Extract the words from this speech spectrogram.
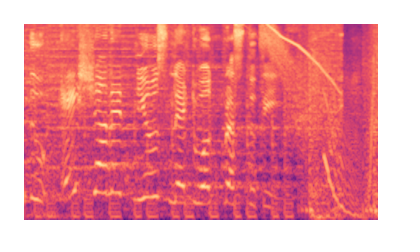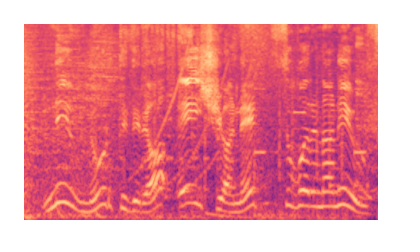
ಇದು ಏಷ್ಯಾನೆಟ್ ನ್ಯೂಸ್ ನೆಟ್ವರ್ಕ್ ಪ್ರಸ್ತುತಿ. ನೀವು ನೋಡ್ತಿದ್ದೀರಾ ಏಷ್ಯಾ ನೆಟ್ ಸುವರ್ಣ ನ್ಯೂಸ್.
